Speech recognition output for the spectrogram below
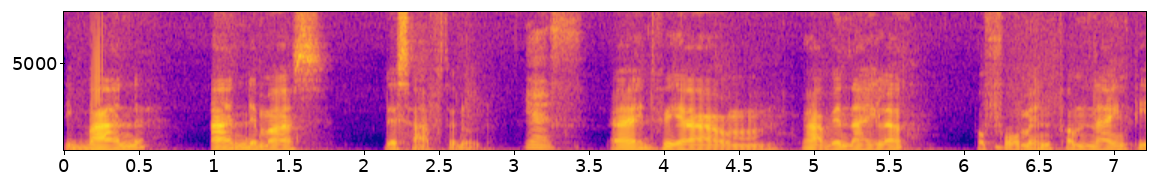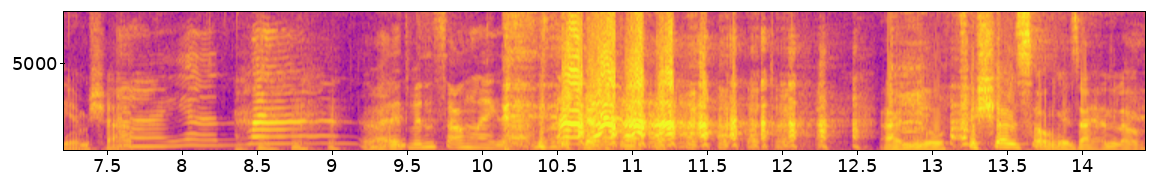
the band and the mas this afternoon. Yes. Right? We are um, having Nailah performing from 9 p.m. sharp. Iron Man. right? It wouldn't sound like that. and the official song is Iron Love.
